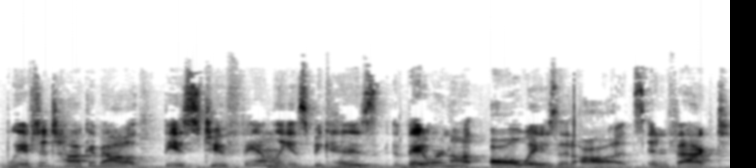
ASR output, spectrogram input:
we have to talk about these two families because they were not always at odds. In fact,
